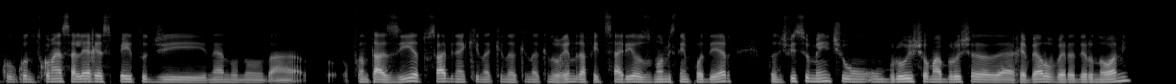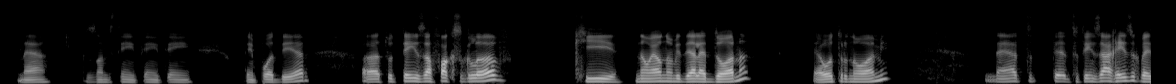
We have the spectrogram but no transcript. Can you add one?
quando tu começa a ler a respeito de, né, no, no- da fantasia, tu sabe, né, que, na, que, na, que, no reino da feitiçaria os nomes têm poder, então dificilmente um, um bruxo ou uma bruxa eh, revela o verdadeiro nome, né? Os nomes têm, têm, têm, têm poder. Ah, tu tens a Foxglove, que não é o nome dela, é Donna, é outro nome né? Tu, tu tens a Hazel, que, vai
